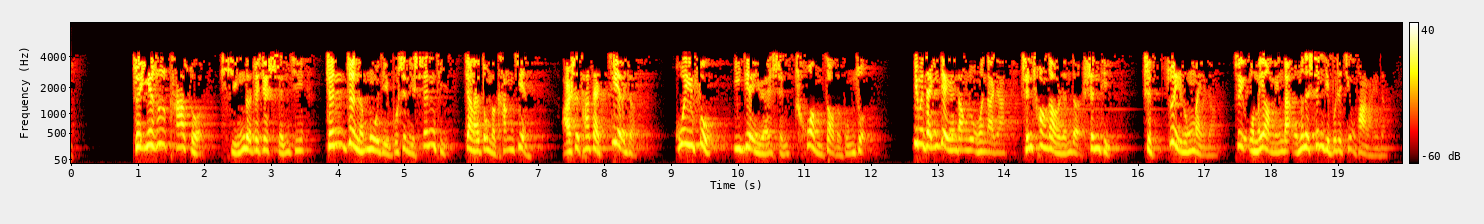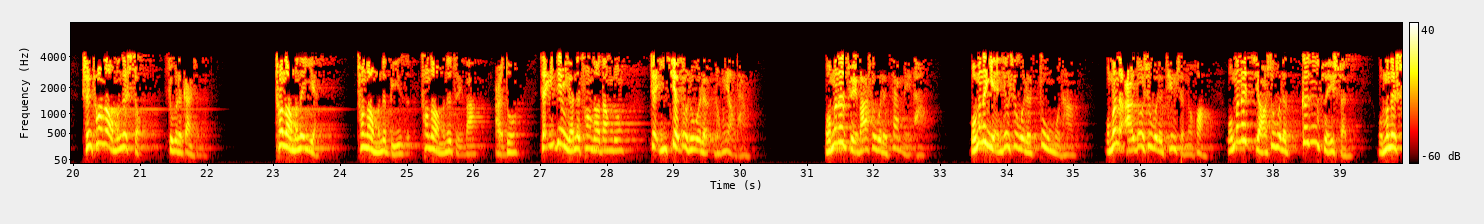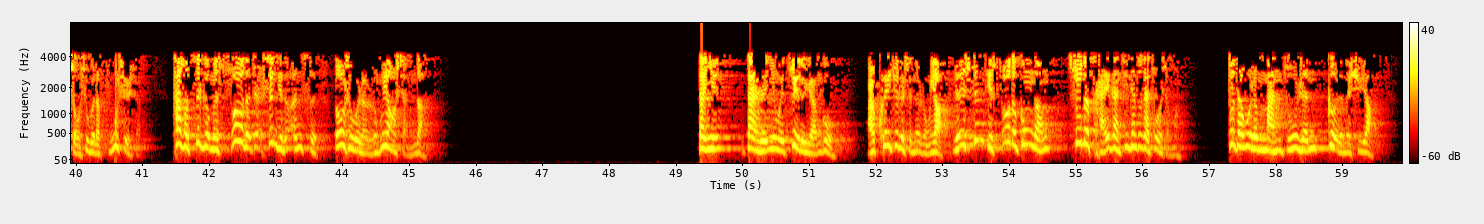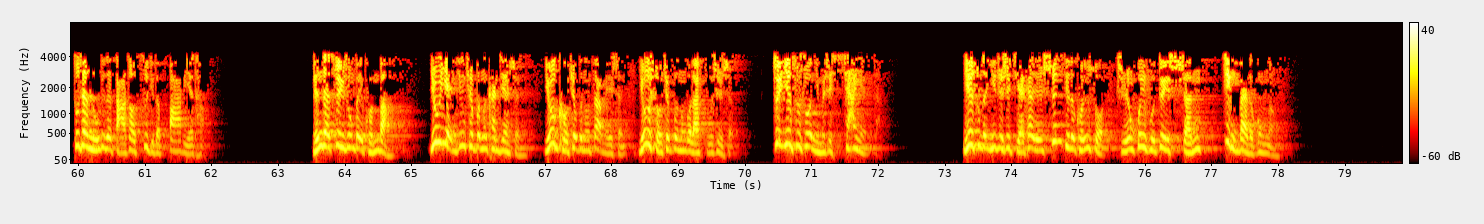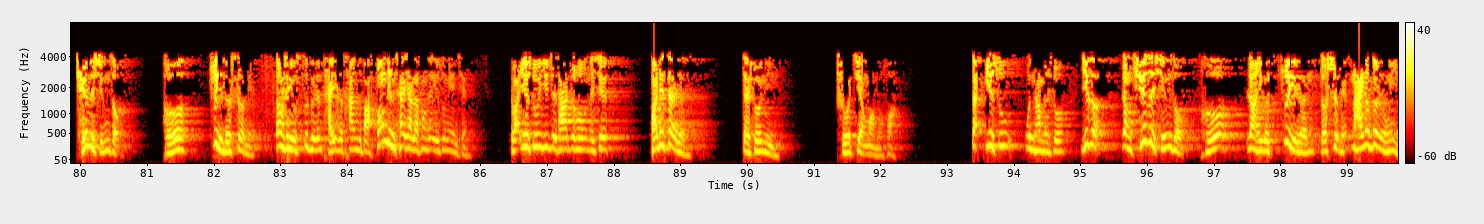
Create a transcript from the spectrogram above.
所以，耶稣他所行的这些神迹，真正的目的不是你身体将来多么康健，而是他在借着恢复伊甸园神创造的工作。因为在伊甸园当中，我问大家，神创造人的身体是最荣美的，所以我们要明白，我们的身体不是进化来的。神创造我们的手是为了干什么？创造我们的眼，创造我们的鼻子，创造我们的嘴巴、耳朵。在伊甸园的创造当中，这一切都是为了荣耀他。我们的嘴巴是为了赞美他，我们的眼睛是为了注目他，我们的耳朵是为了听神的话，我们的脚是为了跟随神，我们的手是为了服侍神。他所赐给我们所有的这身体的恩赐，都是为了荣耀神的。但因但人因为罪的缘故而亏缺了神的荣耀，人身体所有的功能、所有的才干，今天都在做什么？都在为了满足人个人的需要，都在努力的打造自己的巴别塔。人在最终被捆绑，有眼睛却不能看见神，有口却不能赞美神，有手却不能够来服侍神。所以耶稣说：“你们是瞎眼的。”耶稣的医治是解开人身体的捆锁，使人恢复对神敬拜的功能。瘸子行走和罪的赦免。当时有四个人抬一个摊子，把房顶拆下来放在耶稣面前。对吧？耶稣医治他之后，那些法利赛人在说你说健忘的话。但耶稣问他们说：一个让瘸子行走和让一个罪人得赦免，哪一个更容易？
